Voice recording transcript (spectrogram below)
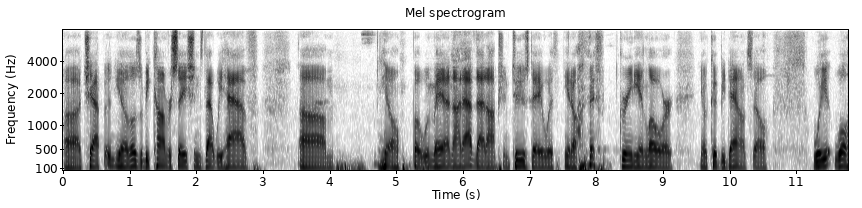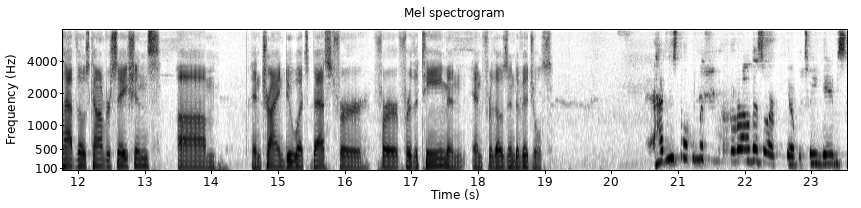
uh, Chap. You know, those will be conversations that we have. Um, you know, but we may not have that option Tuesday with, you know, if Greeny and Lower, you know, could be down. So we will have those conversations. Um, and try and do what's best for for for the team and and for those individuals. Have you spoken with Aroldis or you know between games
